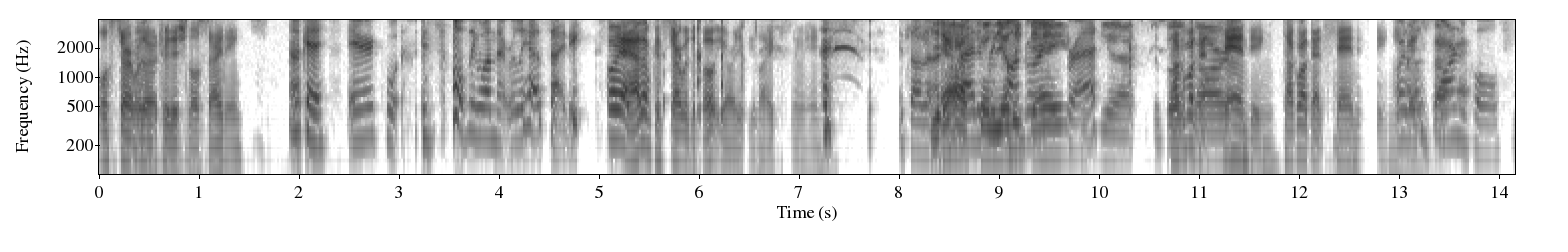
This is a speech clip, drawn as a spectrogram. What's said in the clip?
We'll start with our traditional sightings. Okay, Eric wh- is the only one that really has sightings. Oh yeah, Adam can start with the boatyard if he likes. I mean, I saw that. yeah. underside So the, the other Condor day, Express yeah, the talk boat about that sanding. Talk about that sanding. or know. those saw- barnacles.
